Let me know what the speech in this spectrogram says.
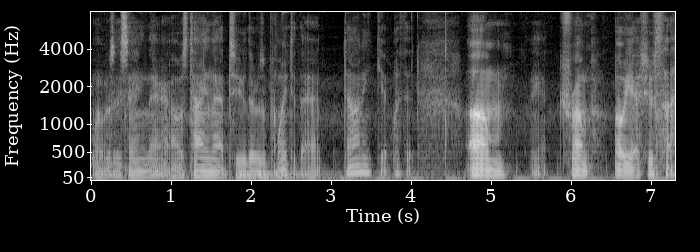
what was I saying there? I was tying that to there was a point to that. Donnie, get with it. Um, yeah, Trump. Oh yeah, she was like,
